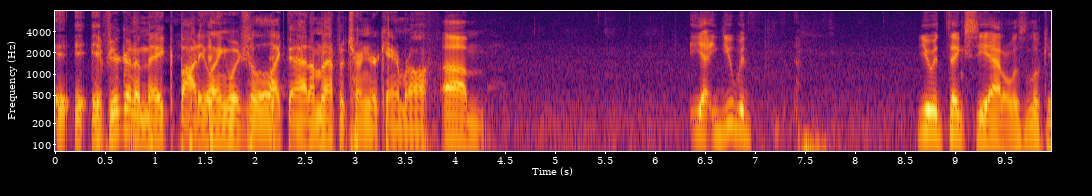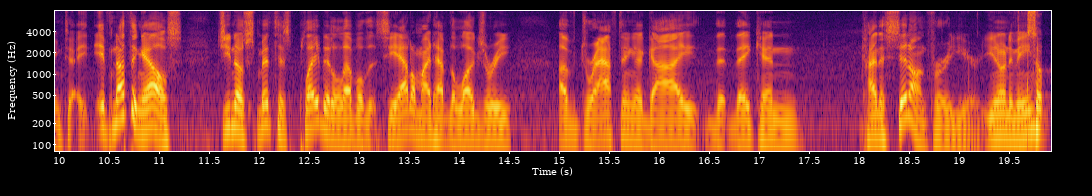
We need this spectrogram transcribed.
I- i- If you're gonna make body language like that, I'm gonna have to turn your camera off. Um, yeah, you would you would think Seattle is looking to if nothing else, Geno Smith has played at a level that Seattle might have the luxury of drafting a guy that they can kind of sit on for a year. You know what I mean? So,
